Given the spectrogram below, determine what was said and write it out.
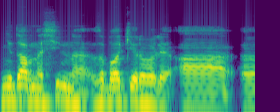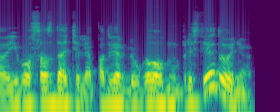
недавно сильно заблокировали, а э, его создателя подвергли уголовному преследованию,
